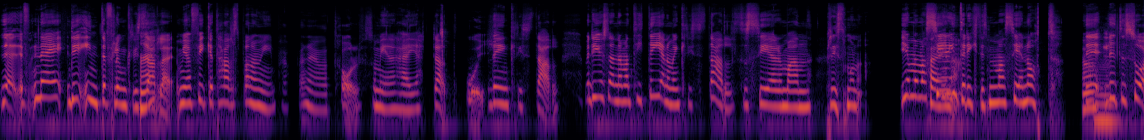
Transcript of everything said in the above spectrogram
Nej, Nej, det är inte flumkristaller. Men jag fick ett halsband av min pappa när jag var 12 som är det här hjärtat. Det är en kristall. Men det är ju så här, när man tittar igenom en kristall så ser man, Prismorna? ja men man ser Färgerna. inte riktigt men man ser något. Det är lite så,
